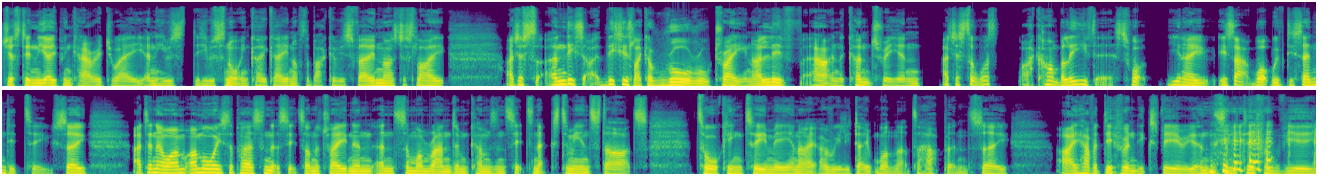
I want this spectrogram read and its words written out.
just in the open carriageway, and he was he was snorting cocaine off the back of his phone. And I was just like, I just and this this is like a rural train. I live out in the country, and I just thought, what's I can't believe this. What you know is that what we've descended to? So I don't know. I'm I'm always the person that sits on a train, and and someone random comes and sits next to me and starts talking to me, and I, I really don't want that to happen. So. I have a different experience and a different view.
